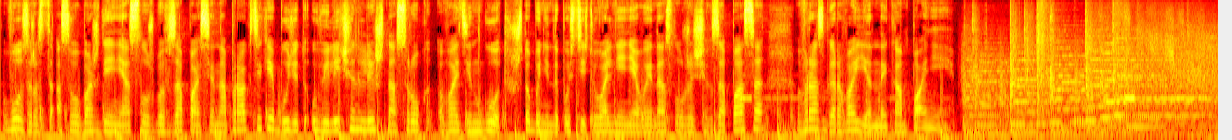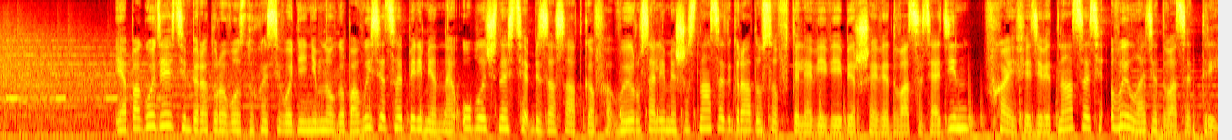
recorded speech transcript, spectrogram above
возраст освобождения от службы в запасе на практике будет увеличен лишь на срок в один год, чтобы не допустить увольнения военнослужащих запаса в разгар военной кампании. И о погоде. Температура воздуха сегодня немного повысится, переменная облачность, без осадков. В Иерусалиме 16 градусов, в Тель-Авиве и Бершеве 21, в Хайфе 19, в Илате 23.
